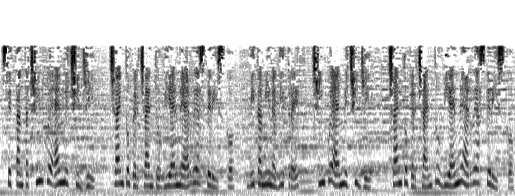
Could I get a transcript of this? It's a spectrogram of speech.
75 mcg, 100% VNR asterisco, vitamina D3, 5 mcg, 100% VNR asterisco.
